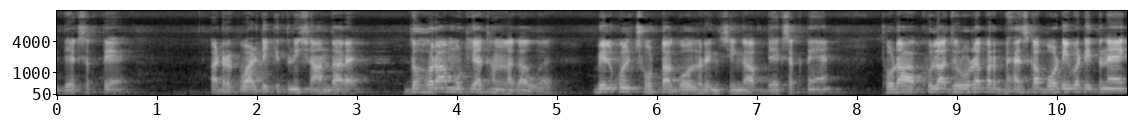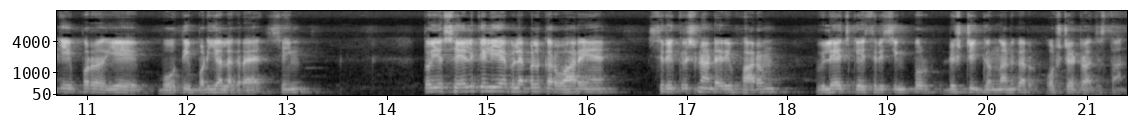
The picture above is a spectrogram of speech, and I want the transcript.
देख सकते हैं अडर क्वालिटी कितनी शानदार है। दोहरा मुठिया थन लगा हुआ है। बिल्कुल छोटा गोल रिंग सिंग आप देख सकते हैं। थोड़ा खुला ज़रूर है, पर भैंस का बॉडी वेट इतना है कि ऊपर ये बहुत ही बढ़िया लग रहा है सिंग तो ये सेल के लिए अवेलेबल करवा रहे हैं Shri Krishna dairy farm, village Kesari Singhpur, district Ganganagar और स्टेट राजस्थान।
